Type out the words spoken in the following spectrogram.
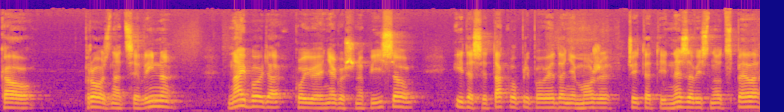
kao prozna celina, najbolja koju je Njegoš napisao i da se takvo pripovedanje može čitati nezavisno od speva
